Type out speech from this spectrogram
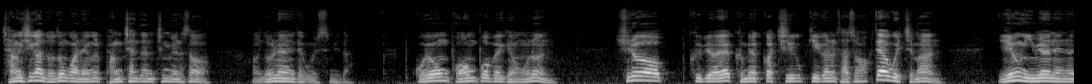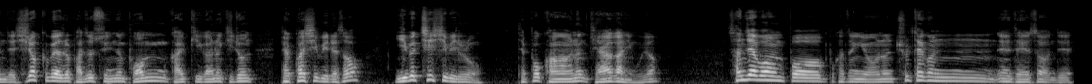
장시간 노동 관행을 방치한다는 측면에서 어, 논란이 되고 있습니다. 고용보험법의 경우는 실업 실업급여의 금액과 지급 기간을 다소 확대하고 있지만 예용 이면에는 이제 실업급여를 받을 수 있는 보험 가입 기간을 기존 180일에서 270일로 대폭 강화하는 계약안이고요. 산재보험법 같은 경우는 출퇴근에 대해서 이제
